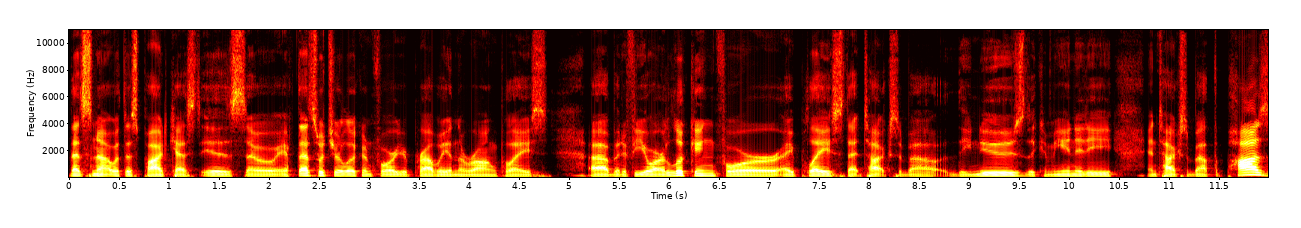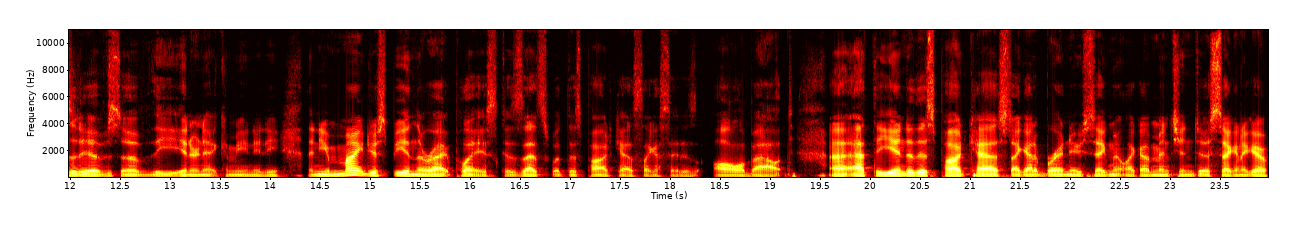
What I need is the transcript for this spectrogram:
That's not what this podcast is. So if that's what you're looking for, you're probably in the wrong place. Uh, but if you are looking for a place that talks about the news, the community, and talks about the positives of the internet community, then you might just be in the right place because that's what this podcast, like I said, is all about. Uh, at the end of this podcast, I got a brand new segment, like I mentioned a second ago.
